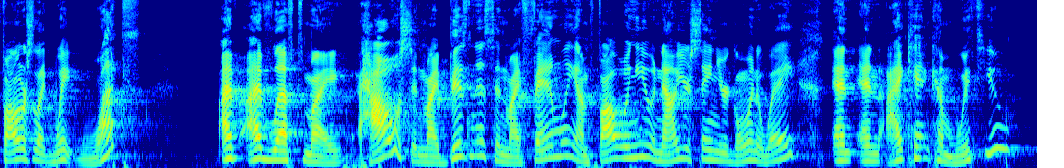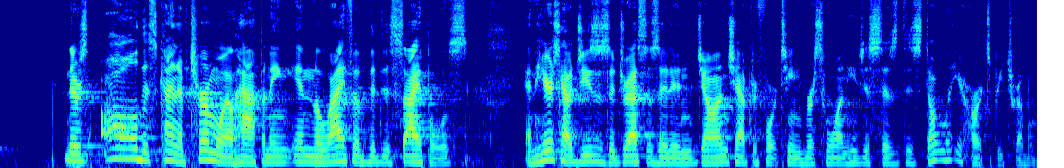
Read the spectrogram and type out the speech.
followers are like, wait, what? I've, I've left my house and my business and my family. I'm following you, and now you're saying you're going away, and, and I can't come with you? And There's all this kind of turmoil happening in the life of the disciples. And here's how Jesus addresses it in John chapter 14, verse 1. He just says this Don't let your hearts be troubled.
